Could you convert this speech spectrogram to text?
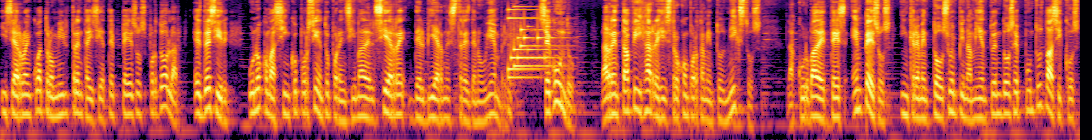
y cerró en 4.037 pesos por dólar, es decir, 1,5% por encima del cierre del viernes 3 de noviembre. Segundo, la renta fija registró comportamientos mixtos. La curva de TES en pesos incrementó su empinamiento en 12 puntos básicos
